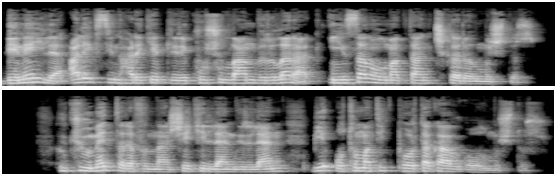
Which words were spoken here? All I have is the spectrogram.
Deneyle Alex'in hareketleri koşullandırılarak insan olmaktan çıkarılmıştır. Hükümet tarafından şekillendirilen bir otomatik portakal olmuştur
